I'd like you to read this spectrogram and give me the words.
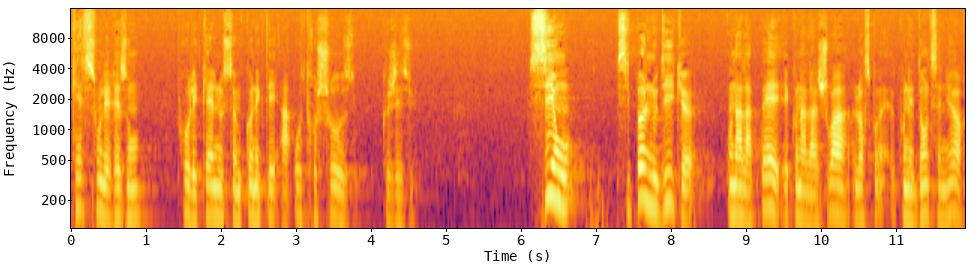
quelles sont les raisons pour lesquels nous sommes connectés à autre chose que Jésus. Si, on, si Paul nous dit qu'on a la paix et qu'on a la joie lorsqu'on est dans le Seigneur,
